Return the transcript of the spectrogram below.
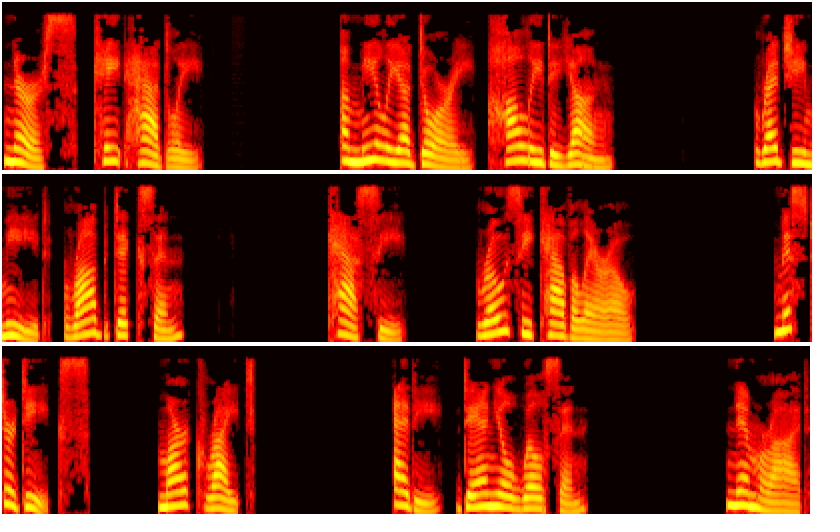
Nurse, Kate Hadley Amelia Dory, Holly de Young Reggie Mead, Rob Dixon Cassie Rosie Cavaliero Mr. Deeks Mark Wright Eddie, Daniel Wilson Nimrod.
